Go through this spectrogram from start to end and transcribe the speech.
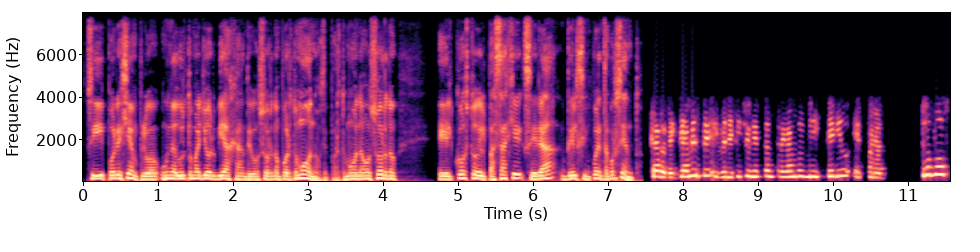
si por ejemplo un adulto mayor viaja de Osorno a Puerto Montt, de Puerto Montt a Osorno, el costo del pasaje será del 50%. Claro, efectivamente el beneficio que está entregando el Ministerio es para todos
